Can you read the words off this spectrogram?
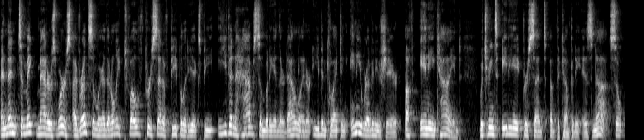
And then to make matters worse, I've read somewhere that only 12% of people at EXP even have somebody in their downline or even collecting any revenue share of any kind, which means 88% of the company is not. So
